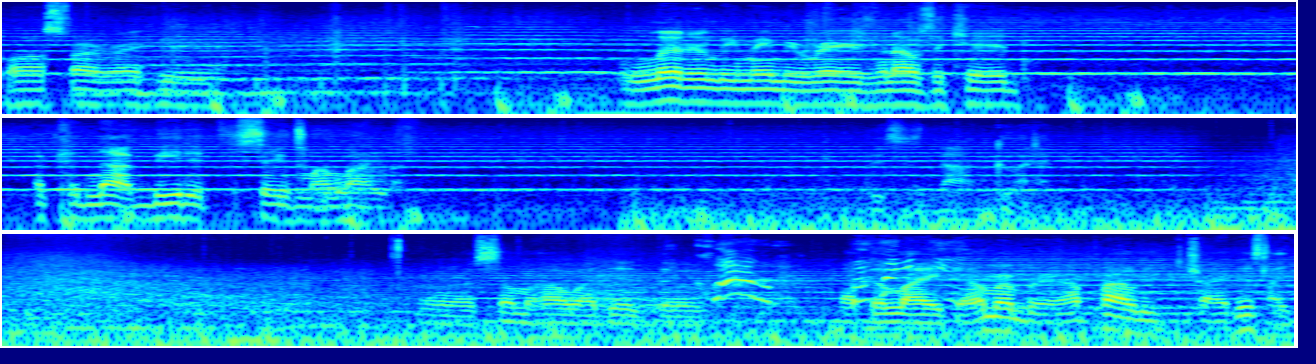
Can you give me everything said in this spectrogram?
Boss fight right here. Literally made me rage when I was a kid. I could not beat it to save my life. This is not good. Uh, somehow I did though. After like, I remember I probably tried this like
